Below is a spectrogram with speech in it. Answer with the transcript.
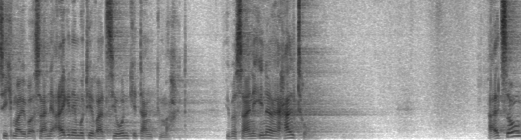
sich mal über seine eigene Motivation Gedanken macht, über seine innere Haltung. Also,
